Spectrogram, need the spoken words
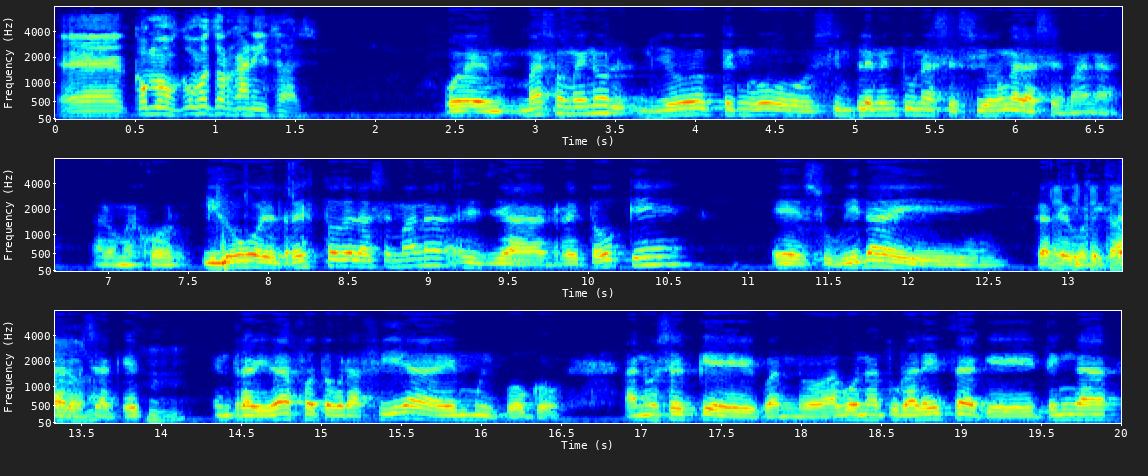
Eh, ¿cómo, ¿Cómo te organizas? Pues más o menos yo tengo simplemente una sesión a la semana, a lo mejor. Y luego el resto de la semana es ya retoque, eh, subida y categorizar. ¿no? O sea que en realidad fotografía es muy poco. A no ser que cuando hago naturaleza que tenga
